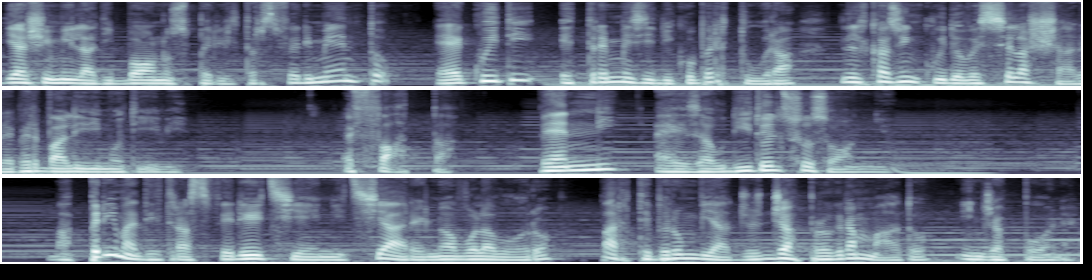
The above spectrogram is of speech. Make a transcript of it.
10.000 di bonus per il trasferimento, equity e 3 mesi di copertura nel caso in cui dovesse lasciare per validi motivi. È fatta, Penny ha esaudito il suo sogno. Ma prima di trasferirsi e iniziare il nuovo lavoro, parte per un viaggio già programmato in Giappone.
